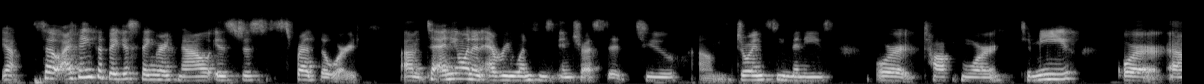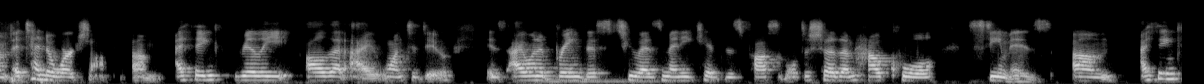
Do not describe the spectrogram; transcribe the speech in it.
Yeah. So I think the biggest thing right now is just spread the word um, to anyone and everyone who's interested to um, join Steam Minis or talk more to me or um, attend a workshop. um, I think really all that I want to do is I want to bring this to as many kids as possible to show them how cool STEAM is. Um, I think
